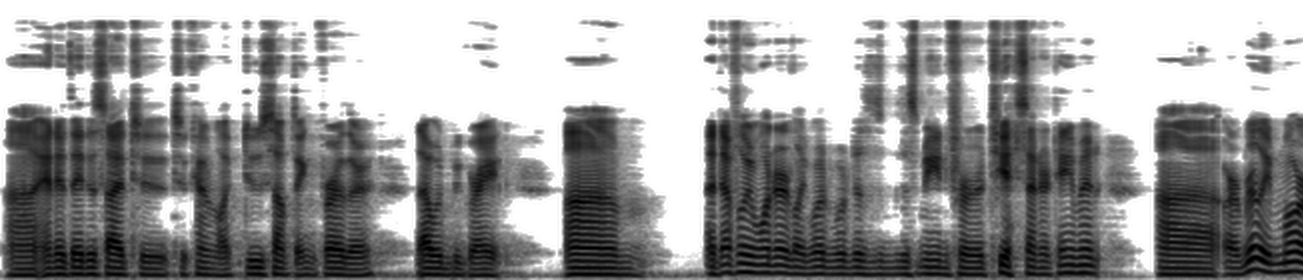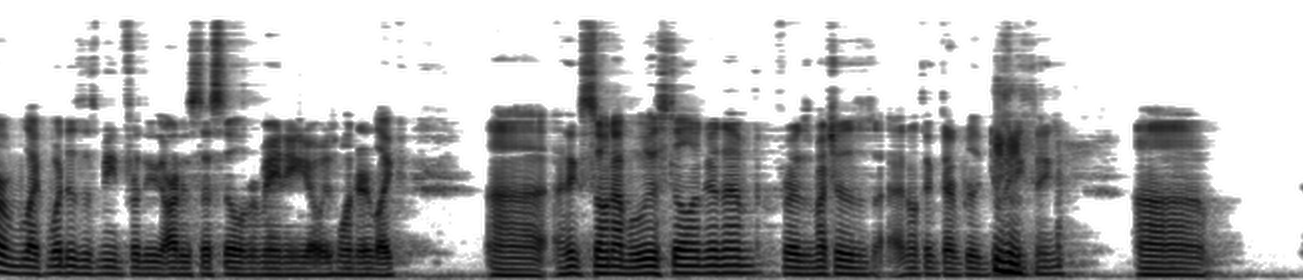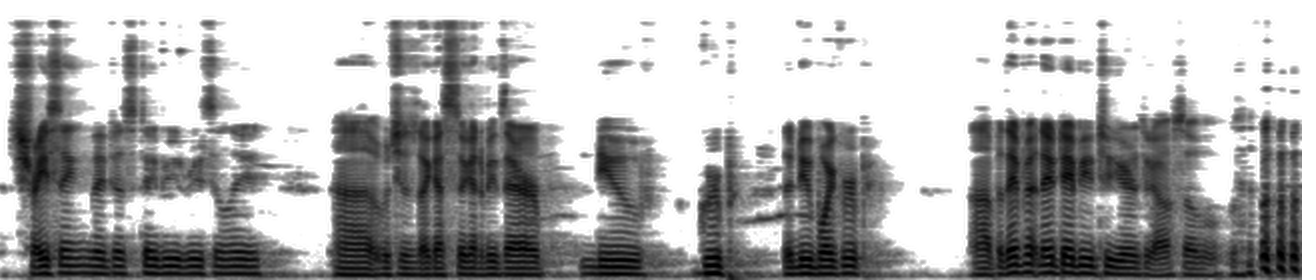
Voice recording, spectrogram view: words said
Uh, and if they decide to, to kind of like do something further, that would be great. Um, I definitely wonder like what, what does this mean for TS Entertainment? Uh, or really more like what does this mean for the artists that's still remaining? You always wonder like uh, I think Sonamu is still under them for as much as I don't think they're really doing mm-hmm. anything. Um, TRCNG they just debuted recently, uh, which is I guess they're going to be their new group, the new boy group. Uh, but they've they debuted two years ago, so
